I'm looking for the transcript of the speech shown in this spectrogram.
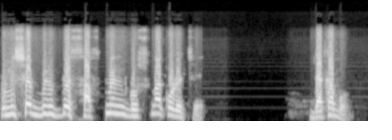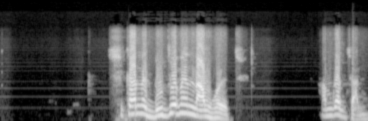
পুলিশের বিরুদ্ধে সাসপেন্ড ঘোষণা করেছে, দেখাবো। সেখানে দুজনের নাম হয়েছে, আমরা জানি।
